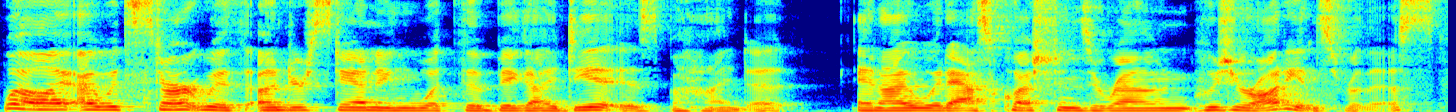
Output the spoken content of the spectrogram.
Well, I, I would start with understanding what the big idea is behind it and I would ask questions around who's your audience for this?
